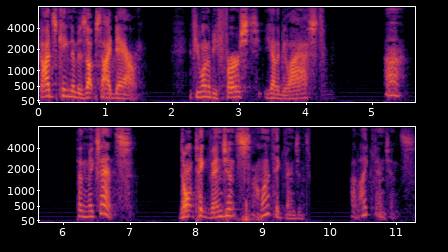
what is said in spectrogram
God's kingdom is upside down. If you want to be first, you got to be last. Huh? Doesn't make sense. Don't take vengeance. I want to take vengeance. I like vengeance.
